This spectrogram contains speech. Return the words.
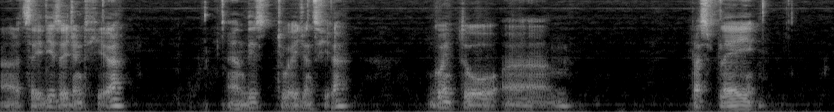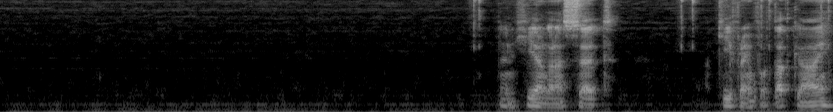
uh, let's say this agent here and these two agents here I'm going to um, press play. And here I'm gonna set a keyframe for that guy.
